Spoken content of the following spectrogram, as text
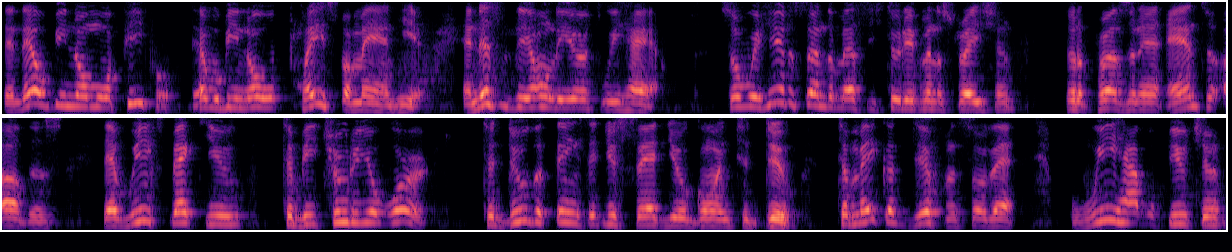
then there will be no more people. There will be no place for man here. And this is the only earth we have. So we're here to send a message to the administration, to the president, and to others that we expect you to be true to your word, to do the things that you said you're going to do, to make a difference so that we have a future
